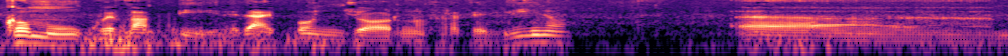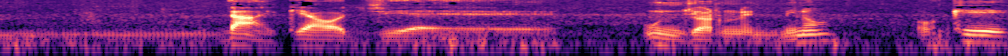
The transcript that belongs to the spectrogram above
Comunque va bene, dai, buongiorno fratellino. Uh, dai, che oggi è un giorno in meno, ok?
